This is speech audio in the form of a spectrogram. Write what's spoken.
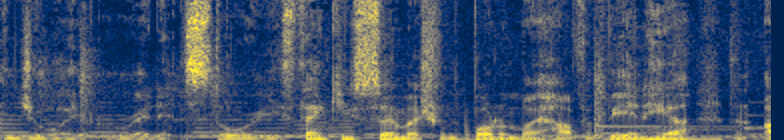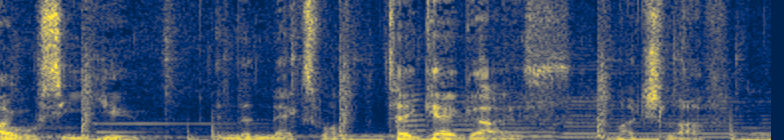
enjoy Reddit stories. Thank you so much from the bottom of my heart for being here and I will see you in the next one. Take care guys. Much love.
